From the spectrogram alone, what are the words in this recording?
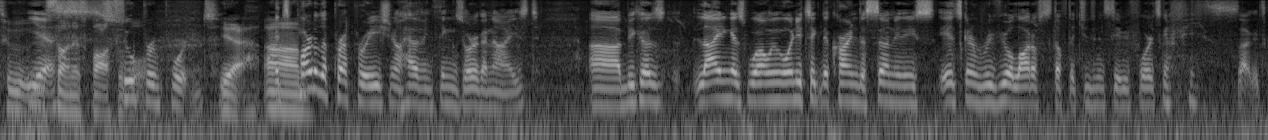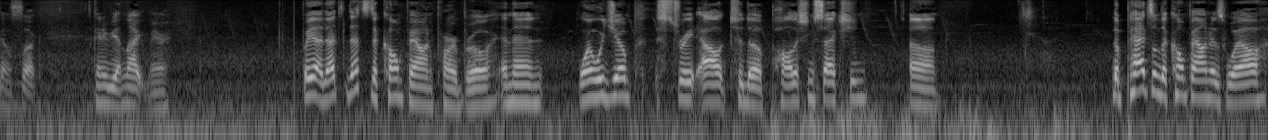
to Yes, the sun as possible. Super important. Yeah, it's um, part of the preparation of having things organized. Uh, because lighting as well, when- you take the car in the sun, it's going to reveal a lot of stuff that you didn't see before. It's going to be suck. It's to suck. It's to be a nightmare. But yeah, that's that's the compound part, bro. And then when we jump straight out to the polishing section, uh, the pads on the compound as well.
